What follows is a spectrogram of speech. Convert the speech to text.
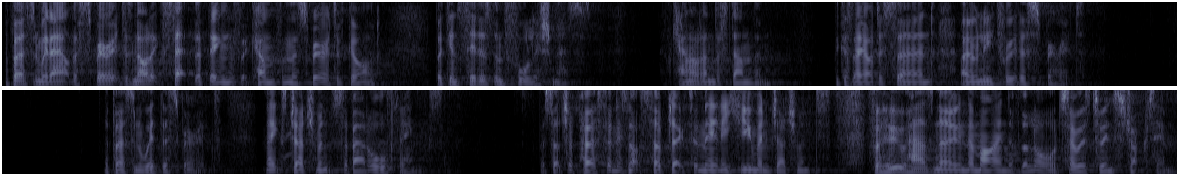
The person without the Spirit does not accept the things that come from the Spirit of God, but considers them foolishness and cannot understand them because they are discerned only through the Spirit. The person with the Spirit makes judgments about all things. But such a person is not subject to merely human judgments. For who has known the mind of the Lord so as to instruct him?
